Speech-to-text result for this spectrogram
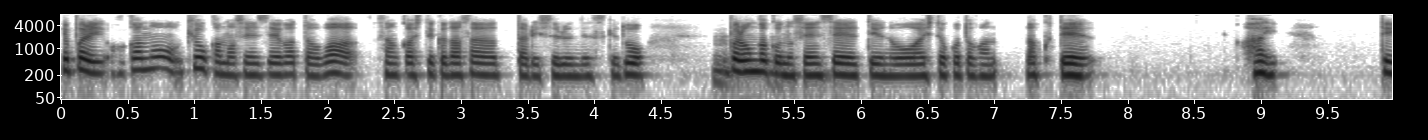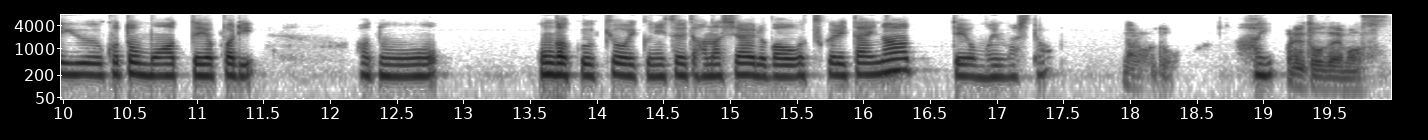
やっぱり他の教科の先生方は参加してくださったりするんですけど、やっぱり音楽の先生っていうのをお会いしたことがなくて、はい。っていうこともあって、やっぱり、あの音楽教育について話し合える場を作りたいなって思いました。なるほど。はい。ありがとうございます。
